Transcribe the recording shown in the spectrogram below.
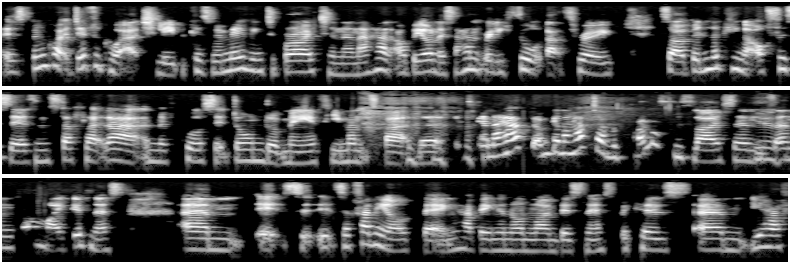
it's been quite difficult actually because we're moving to Brighton, and I had I'll be honest, I hadn't really thought that through. So I've been looking at offices and stuff like that, and of course it dawned on me a few months back that it's gonna have to, I'm going to have to have a premises license, yeah. and oh my goodness, um, it's it's a funny old thing having an online business because um, you have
